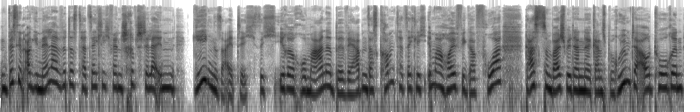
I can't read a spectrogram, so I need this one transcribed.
Ein bisschen origineller wird es tatsächlich, wenn SchriftstellerInnen gegenseitig sich ihre Romane bewerben. Das kommt tatsächlich immer häufiger vor, dass zum Beispiel dann eine ganz berühmte Autorin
